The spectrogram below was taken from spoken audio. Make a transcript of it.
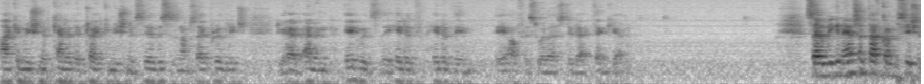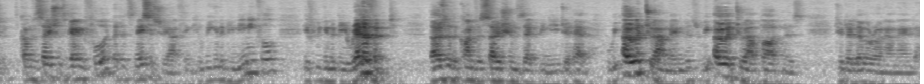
High Commission of Canada Trade Commission of Services, and I'm so privileged to have Alan Edwards, the head of head of them, their office with us today. Thank you, Alan. So we're going to have some tough conversation, conversations going forward, but it's necessary, I think. If we're going to be meaningful, if we're going to be relevant, those are the conversations that we need to have. We owe it to our members, we owe it to our partners to deliver on our mandate.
